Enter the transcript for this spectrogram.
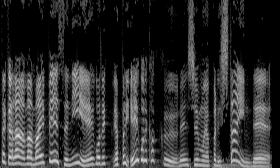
だから、まあ、マイペースに英語で、やっぱり英語で書く練習もやっぱりしたいんで、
